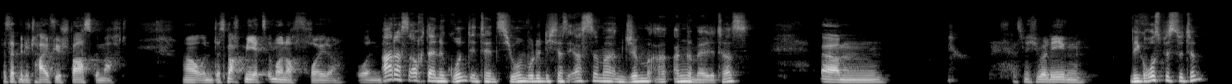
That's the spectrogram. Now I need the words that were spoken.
Das hat mir total viel Spaß gemacht. Ja, und das macht mir jetzt immer noch Freude. Und War das auch deine Grundintention, wo du dich das erste Mal im Gym angemeldet hast? Ähm, lass mich überlegen. Wie groß bist du, Tim?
